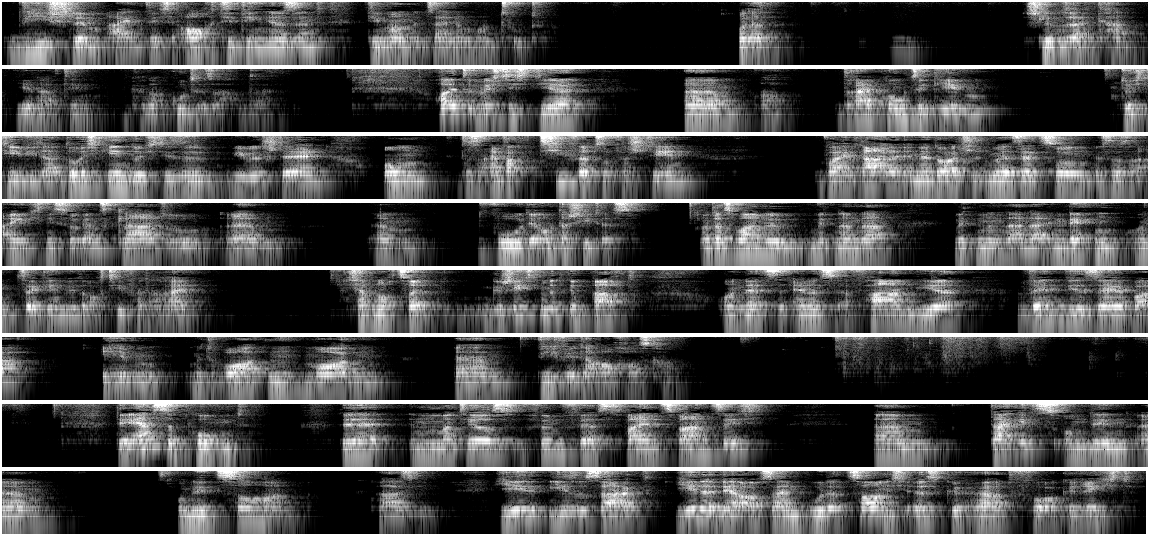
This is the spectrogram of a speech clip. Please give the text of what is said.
wie schlimm eigentlich auch die Dinge sind, die man mit seinem Mund tut. Oder schlimm sein kann, je nachdem. Können auch gute Sachen sein. Heute möchte ich dir ähm, drei Punkte geben, durch die wir da durchgehen, durch diese Bibelstellen, um das einfach tiefer zu verstehen. Weil gerade in der deutschen Übersetzung ist das eigentlich nicht so ganz klar, du, ähm, ähm, wo der Unterschied ist. Und das wollen wir miteinander, miteinander entdecken und da gehen wir auch tiefer da rein. Ich habe noch zwei Geschichten mitgebracht und letzten Endes erfahren wir, wenn wir selber eben mit Worten morden, ähm, wie wir da auch rauskommen. Der erste Punkt, in Matthäus 5, Vers 22, ähm, da geht es um den, ähm, um den Zorn quasi. Je, Jesus sagt, jeder, der auf seinen Bruder zornig ist, gehört vor Gericht.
